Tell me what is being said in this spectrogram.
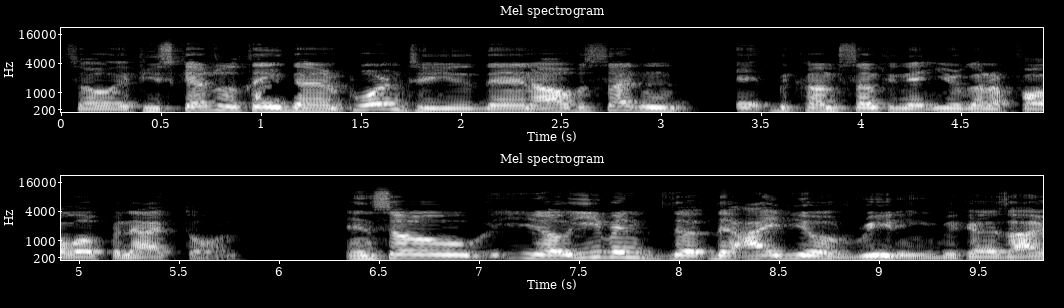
So if you schedule the things that are important to you, then all of a sudden it becomes something that you're going to follow up and act on. And so, you know, even the, the idea of reading, because I,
